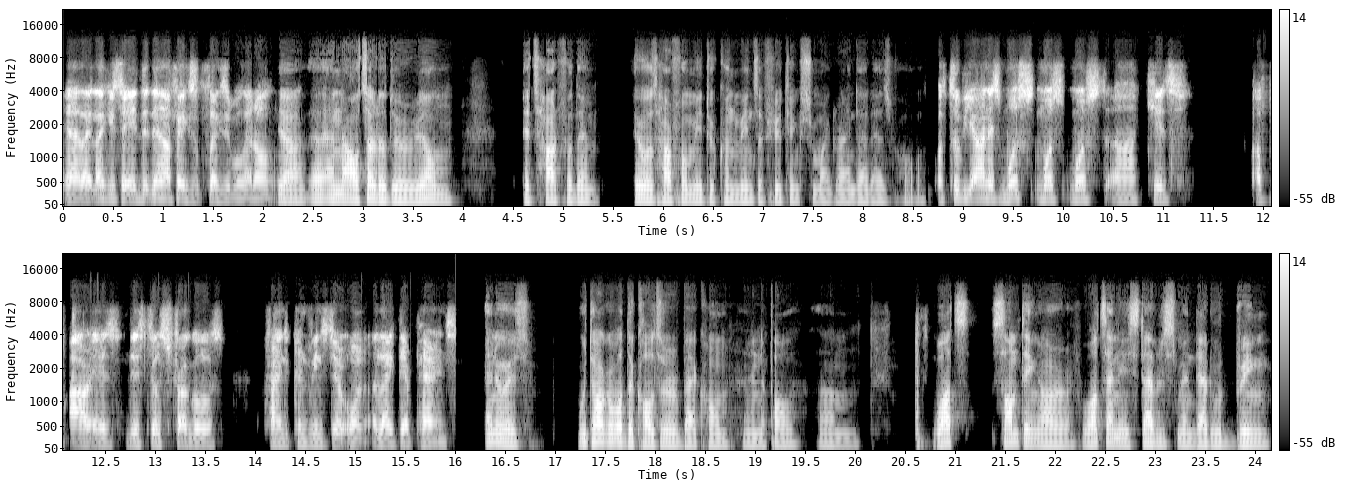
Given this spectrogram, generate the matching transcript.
yeah like like you say they- they're not flex- flexible at all yeah, and outside of their realm, it's hard for them. It was hard for me to convince a few things to my granddad as well. well to be honest most most most uh kids of our age they still struggles trying to convince their own like their parents Anyways, we talk about the culture back home in Nepal. Um, what's something or what's an establishment that would bring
